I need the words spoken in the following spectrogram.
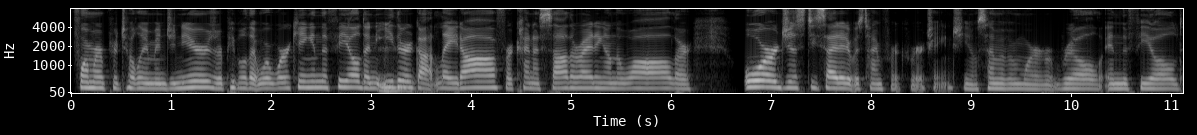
former petroleum engineers or people that were working in the field and either got laid off or kind of saw the writing on the wall or or just decided it was time for a career change. You know, some of them were real in the field,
